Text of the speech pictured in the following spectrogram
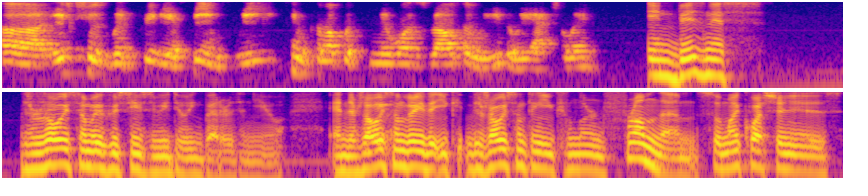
uh, issues with previous themes. We can come up with new ones relatively easily, actually. in business, there's always somebody who seems to be doing better than you, and there's always somebody that you can, there's always something you can learn from them. So my question is,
